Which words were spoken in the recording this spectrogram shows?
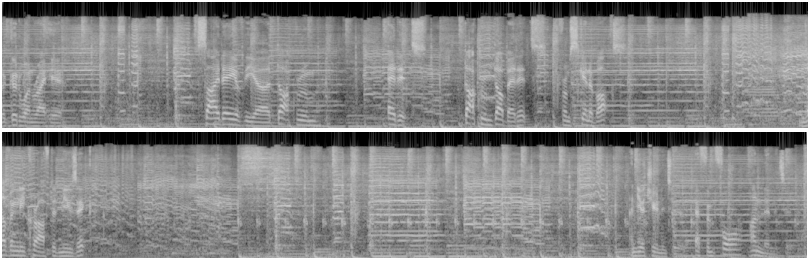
A good one right here. Side A of the uh, Darkroom edits, Darkroom dub edits from Skinnerbox. Lovingly crafted music. And you're tuning to FM4 Unlimited.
